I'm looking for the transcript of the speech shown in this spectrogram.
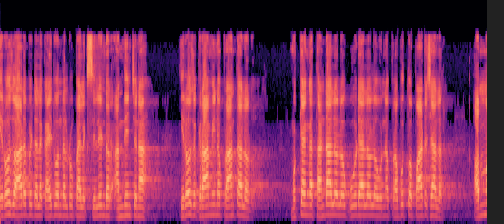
ఈరోజు ఆడబిడ్డలకు ఐదు వందల రూపాయలకు సిలిండర్ అందించిన ఈరోజు గ్రామీణ ప్రాంతాలలో ముఖ్యంగా తండాలలో గూడాలలో ఉన్న ప్రభుత్వ పాఠశాలలు అమ్మ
